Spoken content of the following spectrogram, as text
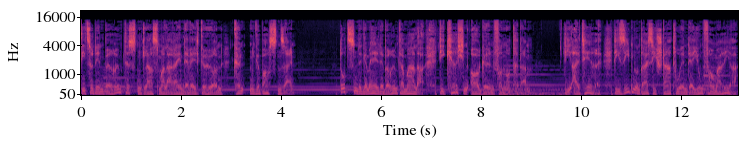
die zu den berühmtesten Glasmalereien der Welt gehören, könnten geborsten sein. Dutzende Gemälde berühmter Maler, die Kirchenorgeln von Notre Dame, die Altäre, die 37 Statuen der Jungfrau Maria.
